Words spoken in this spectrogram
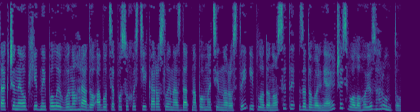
Так чи необхідний полив винограду або це посухостійка рослина здатна повноцінно рости і плодоносити, задовольняючись вологою з ґрунту.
